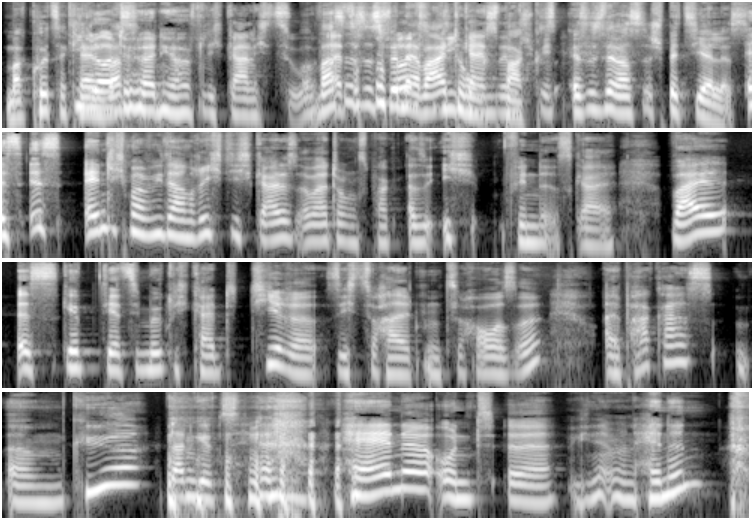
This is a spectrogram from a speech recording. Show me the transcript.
mal kurz Die erklären, Leute was, hören hier hoffentlich gar nicht zu. was Also ist es für ein die Erweiterungspack? Es ist ja was Spezielles. Es ist endlich mal wieder ein richtig geiles Erweiterungspack. Also ich finde es geil, weil es gibt jetzt die Möglichkeit, Tiere sich zu halten zu Hause. Alpakas, ähm, Kühe, dann gibt's Hähne und äh, wie nennt man Hennen?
